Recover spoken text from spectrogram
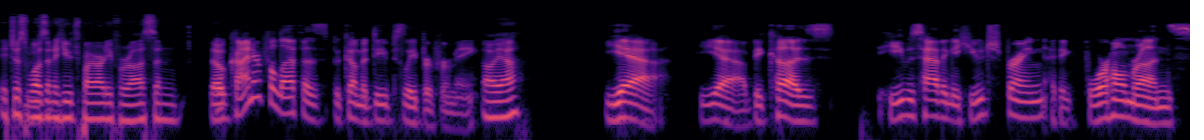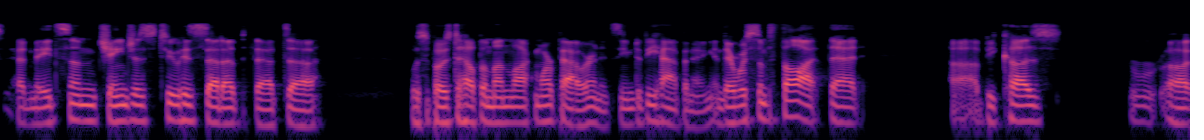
it just Hmm. wasn't a huge priority for us. And Though Kiner Falefa has become a deep sleeper for me. oh yeah, Yeah, yeah, because he was having a huge spring. I think four home runs had made some changes to his setup that uh, was supposed to help him unlock more power, and it seemed to be happening. And there was some thought that uh, because uh,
